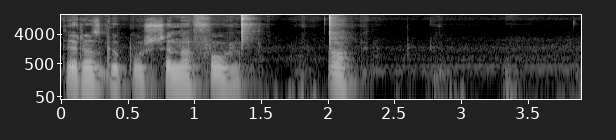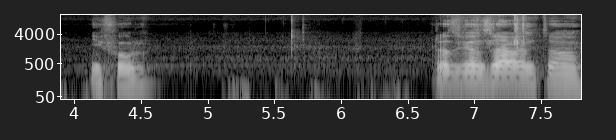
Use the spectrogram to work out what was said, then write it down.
Teraz go puszczę na full. O. I full. Rozwiązałem to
